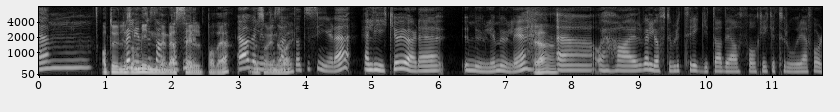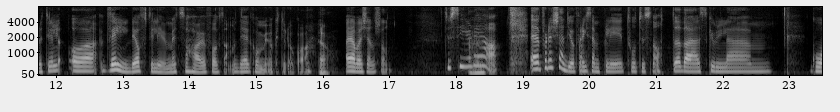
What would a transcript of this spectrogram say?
Em, At du liksom minner deg selv på det? ja, veldig sånn interessant at du sier det. Jeg liker jo å gjøre det umulig mulig. Ja. Uh, og jeg har veldig ofte blitt trigget av det at folk ikke tror jeg får det til. Og veldig ofte i livet mitt så har jo folk sagt men det kommer jo ikke til å gå. Ja. Og jeg bare kjenner sånn Du sier det, ja. Uh, for det skjedde jo eksempel i 2008, da jeg skulle um, gå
